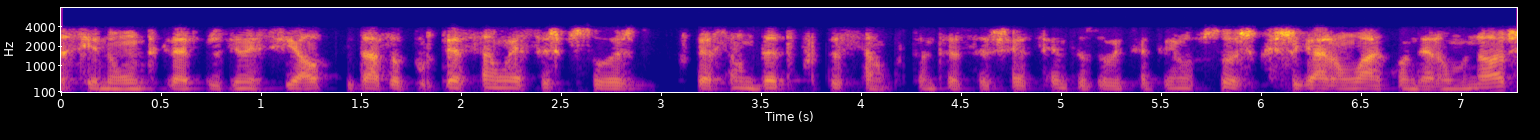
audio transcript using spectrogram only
assinou um decreto presidencial que dava proteção a essas pessoas, proteção da deportação. Portanto, essas 700 ou 800 mil pessoas que chegaram lá quando eram menores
